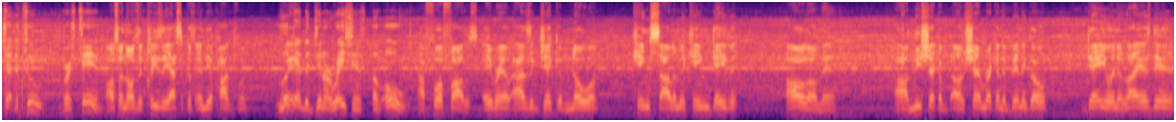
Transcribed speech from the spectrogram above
chapter 2, verse 10. Also known as Ecclesiasticus and the Apocrypha. Look Yeah. at the generations of old. Our forefathers: Abraham, Isaac, Jacob, Noah, King Solomon, King David, all of them, man. Uh, Meshach, um, Shamrech, and Abednego, Daniel in the lion's den.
